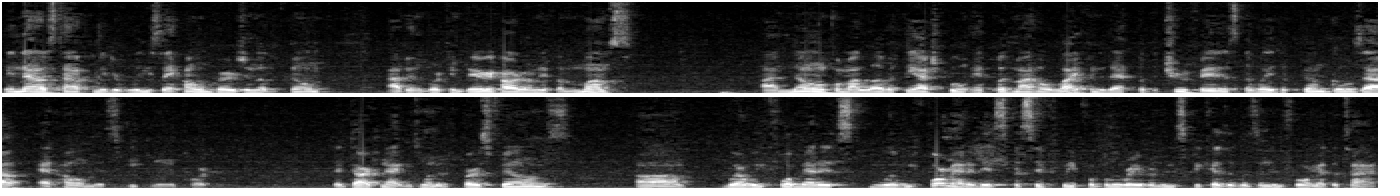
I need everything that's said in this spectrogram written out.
and now it's time for me to release a home version of the film. I've been working very hard on it for months. I'm known for my love of theatrical and put my whole life into that, but the truth is, the way the film goes out at home is equally important. The Dark Knight was one of the first films um, where we formatted where we formatted it specifically for Blu-ray release because it was a new form at the time.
